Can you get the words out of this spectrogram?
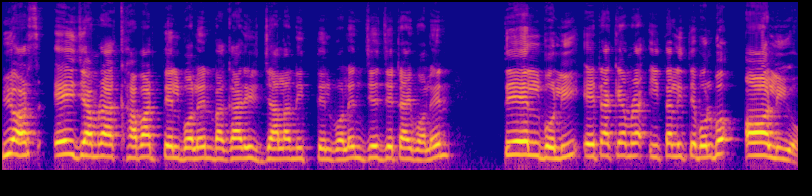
ভিওর্স এই যে আমরা খাবার তেল বলেন বা গাড়ির জ্বালানির তেল বলেন, যে যেটাই বলেন, তেল বলি, এটাকে আমরা ইতালিতে বলব অলিও।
